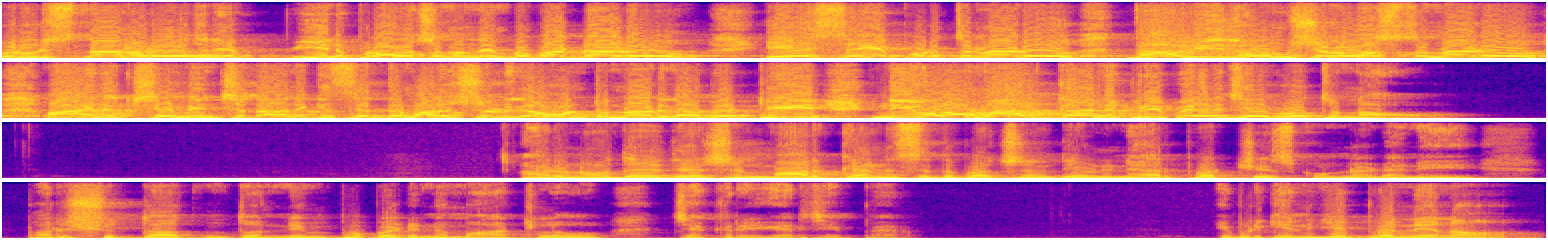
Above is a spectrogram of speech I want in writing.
పురుడు స్నానం రోజున ఈయన ప్రవచనం నింపబడ్డాడు. ఏసయ్య పుడుతున్నాడు. దావీదు వంశంలో వస్తున్నాడు. ఆయన క్షమించడానికి సిద్ధ మనుషుడిగా ఉంటున్నాడు కాబట్టి నీవు ఆ మార్గాన్ని ప్రిపేర్ చేయబోతున్నావు. అరుణోదయ దర్శన్ మార్గాన్ని సిద్ధపరచడం దేవుడిని ఏర్పాటు చేసుకుంటున్నాడని పరిశుద్ధాత్మతో నింపబడిన మాటలు చక్రయ్య గారు చెప్పారు. ఇప్పటికి ఎన్ని చెప్పాను నేను?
